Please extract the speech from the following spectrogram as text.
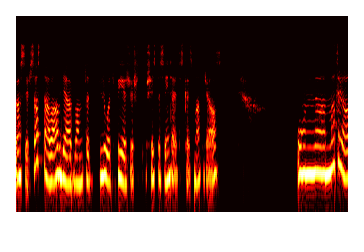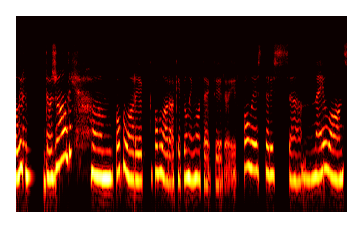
kas ir sastāvā apģērbam, tad ļoti bieži ir šis sintētiskais materiāls. Un uh, materiāli ir dažādi. Um, populārie, populārākie pilnīgi noteikti ir, ir poliesteris, uh, neilons,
